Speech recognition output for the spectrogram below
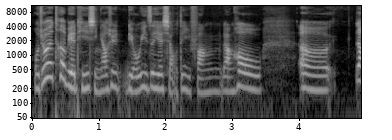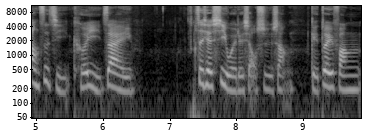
我就会特别提醒要去留意这些小地方，然后。呃，让自己可以在这些细微的小事上给对方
